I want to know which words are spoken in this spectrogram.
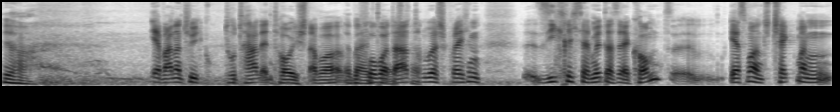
ja, er war natürlich total enttäuscht, aber Er bevor wir enttäuscht, ja. darüber sprechen, sie kriegt ja mit, dass er kommt. Äh, Erstmal checkt man,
